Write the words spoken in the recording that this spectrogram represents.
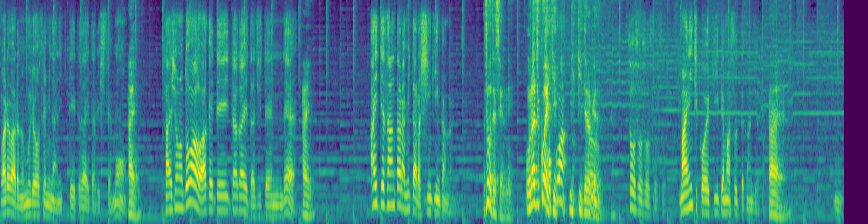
我々の無料セミナーに来ていただいたりしても、はい、最初のドアを開けていただいた時点で、はい、相手さんから見たら親近感があります。そうですよね。同じ声聞聞いてるわけで、うん、そうそうそうそう毎日声聞いてますって感じはい。うん、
